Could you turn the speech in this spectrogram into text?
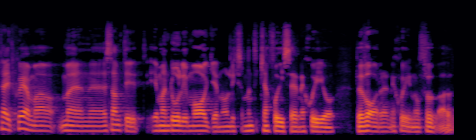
tajt schema men eh, samtidigt är man dålig i magen och liksom inte kan få i sig energi och bevara energin. Och för,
